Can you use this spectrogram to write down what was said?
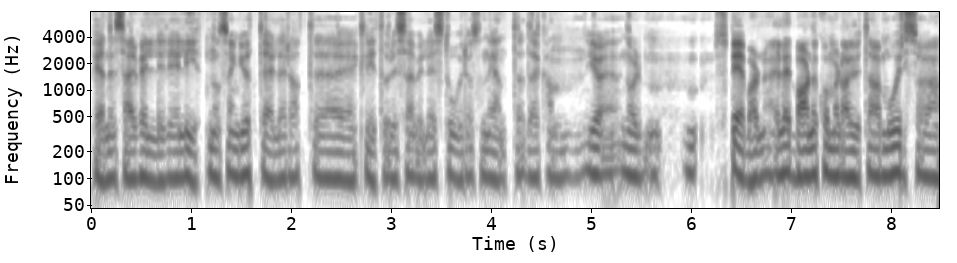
penis er veldig liten hos en gutt, eller at eh, klitoris er veldig stor hos en jente. Det kan når spedbarnet, eller barnet kommer da ut av mor, så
